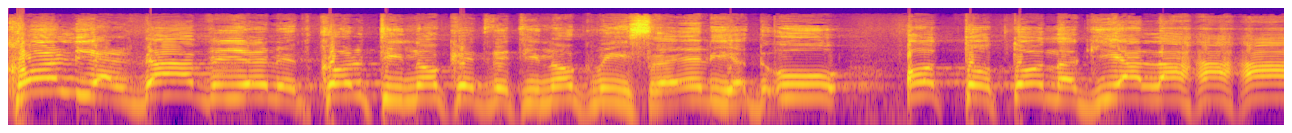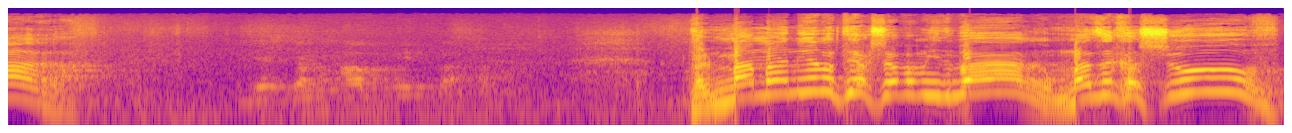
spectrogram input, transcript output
כל ילדה וילד, כל תינוקת ותינוק בישראל ידעו, אוטוטו נגיע להר. יש גם הר במדבר. אבל מה מעניין אותי עכשיו במדבר? מה זה חשוב?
